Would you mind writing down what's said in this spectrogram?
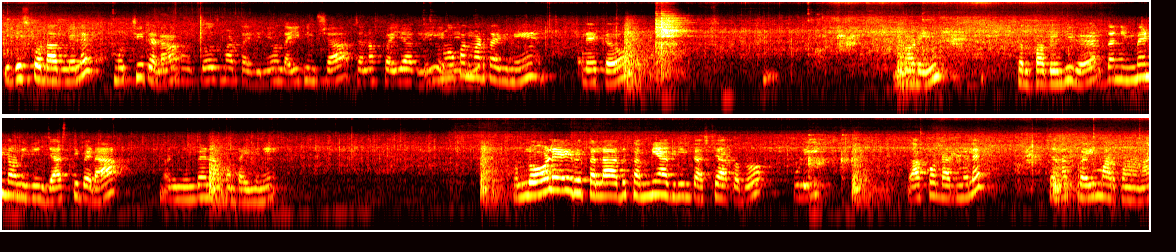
ಕುದಿಸ್ಕೊಂಡಾದ್ಮೇಲೆ ಮುಚ್ಚಿಟೋಣ ಕ್ಲೋಸ್ ಮಾಡ್ತಾ ಇದ್ದೀನಿ ಒಂದು ಐದು ನಿಮಿಷ. ಚೆನ್ನಾಗಿ ಫ್ರೈ ಆಗಲಿ. ಓಪನ್ ಮಾಡ್ತಾ ಇದ್ದೀನಿ. ಪ್ಲೇಟು ನೋಡಿ ಸ್ವಲ್ಪ ಬೆಂದಿದೆ. ಅರ್ಧ ನಿಂಬೆಹಣ್ಣು ಅವನಿದ್ದೀನಿ ಜಾಸ್ತಿ ಬೇಡ. ನೋಡಿ ನಿಂಬೆಹಣ್ಣು ಹಾಕೊತಾ ಇದ್ದೀನಿ. ಲೋಳೆ ಇರುತ್ತಲ್ಲ ಅದು ಕಮ್ಮಿ ಆಗಲಿ ಅಂತ ಅಷ್ಟೇ ಹಾಕೋದು. ಹುಳಿ ಹಾಕೊಂಡಾದ್ಮೇಲೆ ಚೆನ್ನಾಗಿ ಫ್ರೈ ಮಾಡ್ಕೊಳೋಣ.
